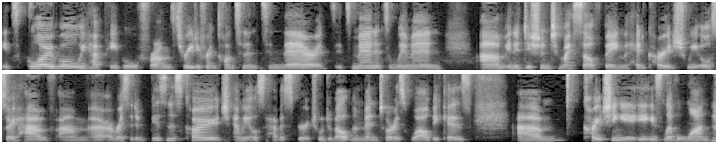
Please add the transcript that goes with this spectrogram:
it's global. We have people from three different continents in there. It's, it's men, it's women. Um, in addition to myself being the head coach, we also have um, a, a, resident business coach and we also have a spiritual development mentor as well because um, coaching is level one.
